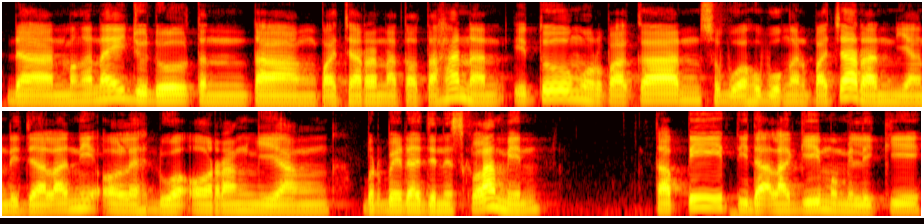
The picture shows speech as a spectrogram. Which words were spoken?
Dan mengenai judul tentang pacaran atau tahanan itu merupakan sebuah hubungan pacaran yang dijalani oleh dua orang yang berbeda jenis kelamin tapi tidak lagi memiliki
